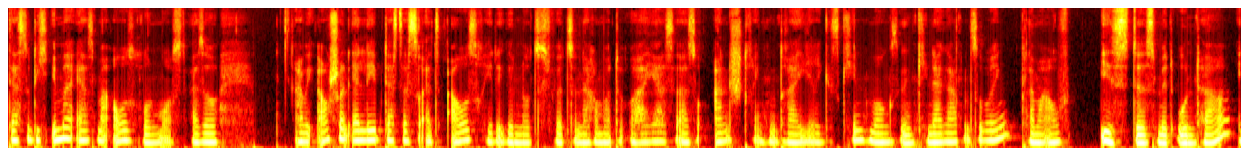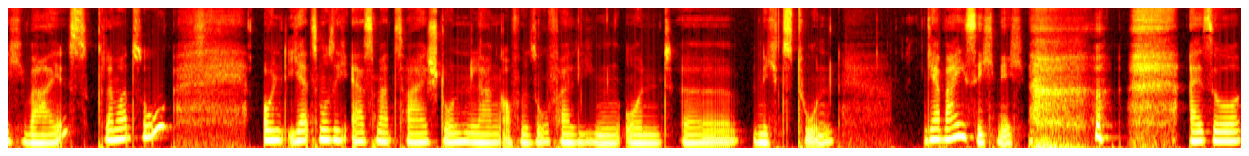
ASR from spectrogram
dass du dich immer erstmal ausruhen musst. Also habe ich auch schon erlebt, dass das so als Ausrede genutzt wird, so nach dem Motto, oh ja, es war so anstrengend, ein dreijähriges Kind morgens in den Kindergarten zu bringen. Klammer auf, ist es mitunter, ich weiß, Klammer zu. Und jetzt muss ich erstmal zwei Stunden lang auf dem Sofa liegen und äh, nichts tun. Ja, weiß ich nicht. also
